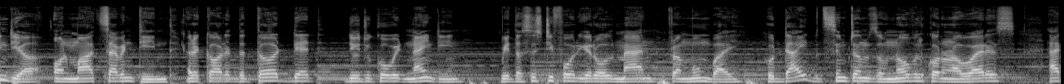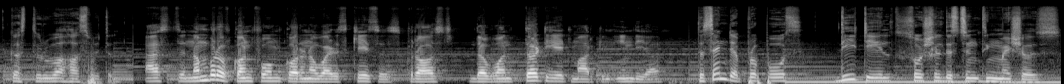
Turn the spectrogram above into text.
India on March 17th recorded the third death due to COVID 19 with a 64 year old man from Mumbai who died with symptoms of novel coronavirus at Kasturba Hospital. As the number of confirmed coronavirus cases crossed the 138 mark in India, the center proposed detailed social distancing measures.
